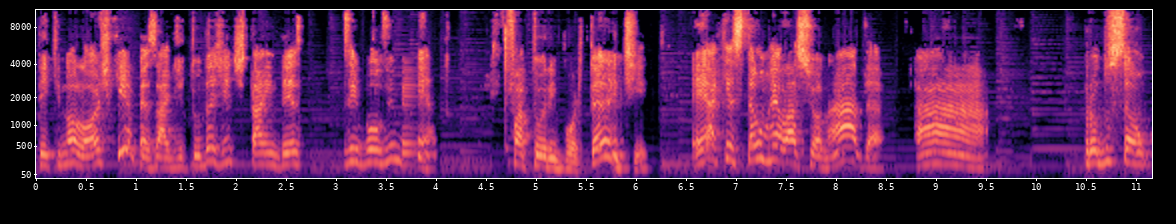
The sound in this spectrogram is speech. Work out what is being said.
tecnológico e apesar de tudo a gente está em desenvolvimento. Fator importante é a questão relacionada à produção.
